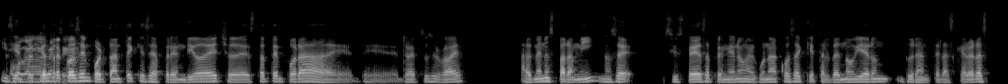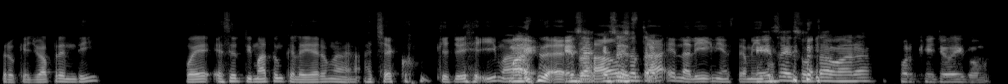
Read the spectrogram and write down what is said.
Y ¿Cómo siento que otra cosa importante que se aprendió, de hecho, de esta temporada de, de Drive to Survive, al menos para mí, no sé si ustedes aprendieron alguna cosa que tal vez no vieron durante las carreras, pero que yo aprendí, fue ese ultimátum que le dieron a, a Checo, que yo dije, y madre, esa- esa es está otra- en la línea este amigo. Esa es otra vara, porque yo digo,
